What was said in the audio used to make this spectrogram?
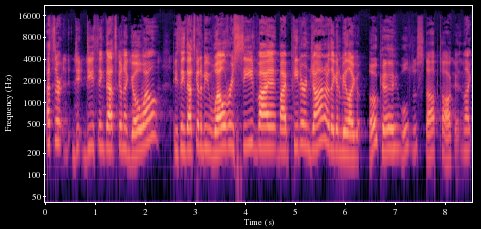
That's their do, do you think that's going to go well? Do you think that's going to be well received by, by Peter and John? Are they going to be like, okay, we'll just stop talking? Like,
